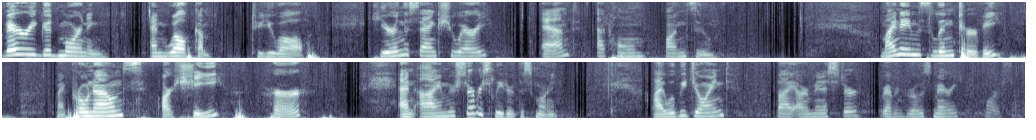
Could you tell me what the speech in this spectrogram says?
very good morning and welcome to you all here in the sanctuary and at home on Zoom. My name is Lynn Turvey. My pronouns are she, her, and I'm your service leader this morning. I will be joined by our minister, Reverend Rosemary Morrison.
